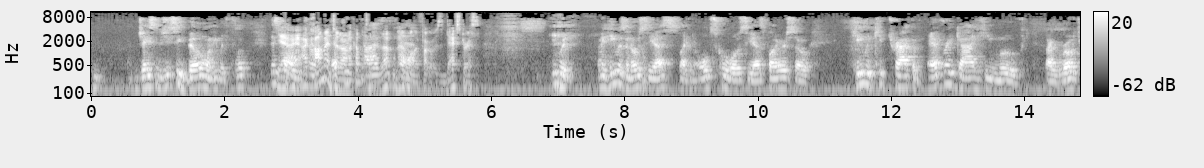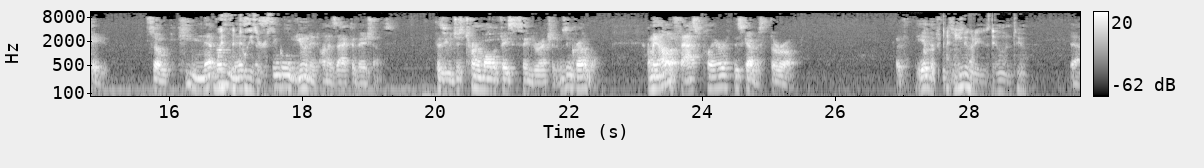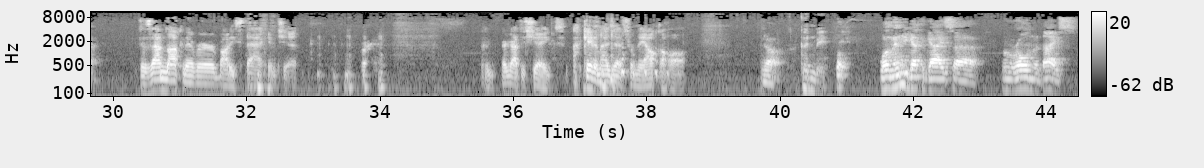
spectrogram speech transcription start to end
Jason, did you see Bill when he would flip? This Yeah, guy I, I commented on every a couple guy's times. Oh, that, that motherfucker was dexterous. He would, I mean, he was an OCS, like an old school OCS player, so he would keep track of every guy he moved by rotating. So he never With missed a single unit on his activations. Because he would just turn them all to face the same direction. It was incredible. I mean, I'm a fast player. This guy was thorough. But he had the tweezers. he knew what he was doing too. Yeah. Cause I'm knocking over everybody's stack and shit. I- I got the shakes. I can't imagine that's from the alcohol. No. Couldn't be. Well, and then you got the guys uh, who are rolling the dice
